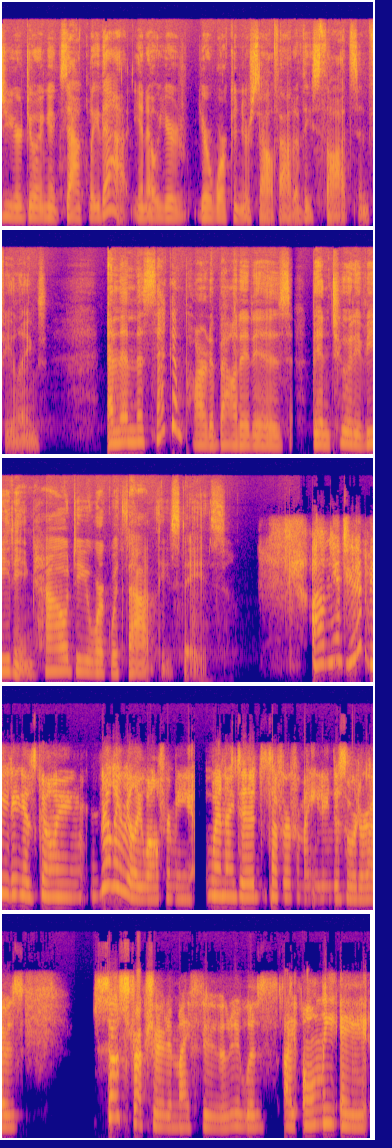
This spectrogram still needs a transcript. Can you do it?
You're doing exactly that. You know, you're you're working yourself out of these thoughts and feelings. And then the second part about it is the intuitive eating. How do you work with that these days? Um, the intuitive eating is going really, really well for me. When I did suffer from my eating disorder, I was so structured in my food. It was, I only ate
